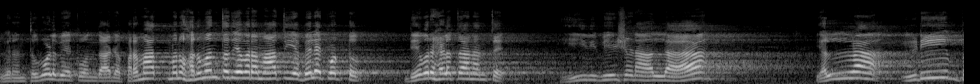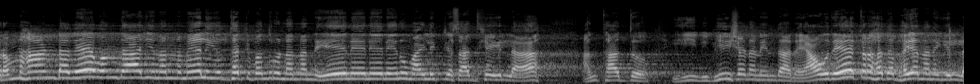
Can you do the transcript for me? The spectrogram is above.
ಇವರನ್ನು ತಗೊಳ್ಬೇಕು ಅಂದಾಗ ಪರಮಾತ್ಮನು ಹನುಮಂತ ದೇವರ ಮಾತಿಯ ಬೆಲೆ ಕೊಟ್ಟು ದೇವರು ಹೇಳ್ತಾನಂತೆ, ಈ ವಿಭೀಷಣ ಅಲ್ಲ, ಎಲ್ಲ ಇಡೀ ಬ್ರಹ್ಮಾಂಡವೇ ಒಂದಾಗಿ ನನ್ನ ಮೇಲೆ ಯುದ್ಧಕ್ಕೆ ಬಂದರೂ ನನ್ನನ್ನು ಏನೇನೇನೇನೂ ಮಾಡಲಿಕ್ಕೆ ಸಾಧ್ಯ ಇಲ್ಲ. ಅಂಥದ್ದು ಈ ವಿಭೀಷಣನಿಂದ ಯಾವುದೇ ತರಹದ ಭಯ ನನಗಿಲ್ಲ.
